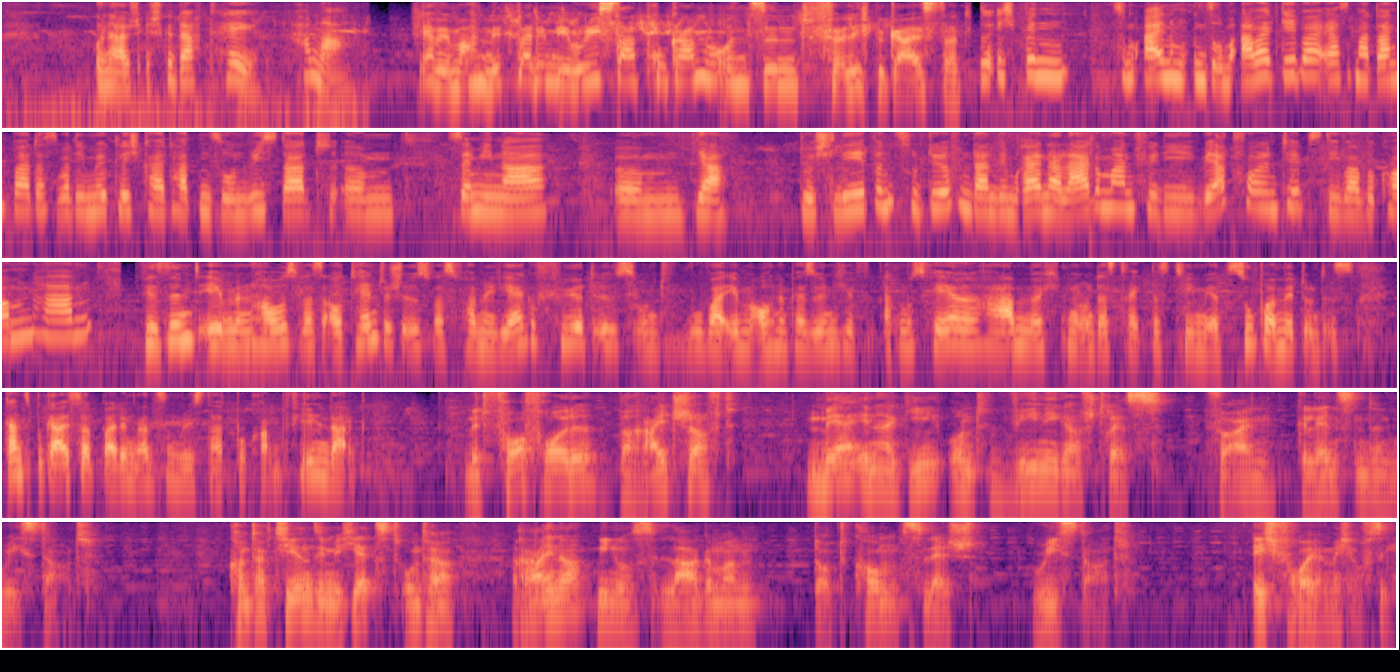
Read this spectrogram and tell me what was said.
und habe ich echt gedacht, hey, Hammer. Ja, wir machen mit bei dem Restart-Programm und sind völlig begeistert. Also ich bin zum einen unserem Arbeitgeber erstmal dankbar, dass wir die Möglichkeit hatten, so ein Restart-Seminar ähm, ja, durchleben zu dürfen. Dann dem Rainer Lagemann für die wertvollen Tipps, die wir bekommen haben. Wir sind eben ein Haus, was authentisch ist, was familiär geführt ist und wo wir eben auch eine persönliche Atmosphäre haben möchten. Und das trägt das Team jetzt super mit und ist ganz begeistert bei dem ganzen Restart-Programm. Vielen Dank. Mit Vorfreude, Bereitschaft, mehr Energie und weniger Stress für einen glänzenden Restart. Kontaktieren Sie mich jetzt unter rainer-lagemann.com/restart. Ich freue mich auf Sie.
